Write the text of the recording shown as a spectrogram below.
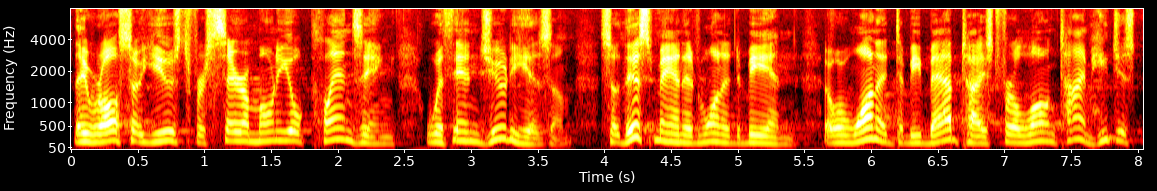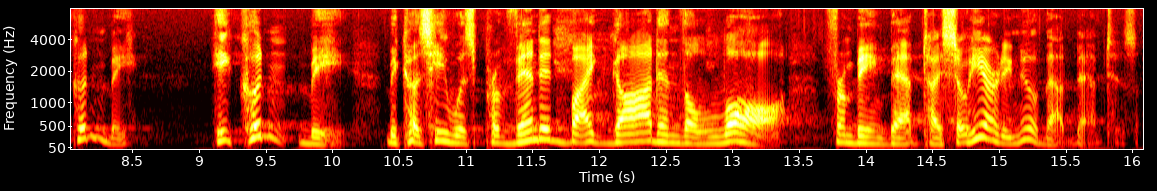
They were also used for ceremonial cleansing within Judaism. So this man had wanted to be in, or wanted to be baptized for a long time. He just couldn't be. He couldn't be because he was prevented by God and the law from being baptized. So he already knew about baptism.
